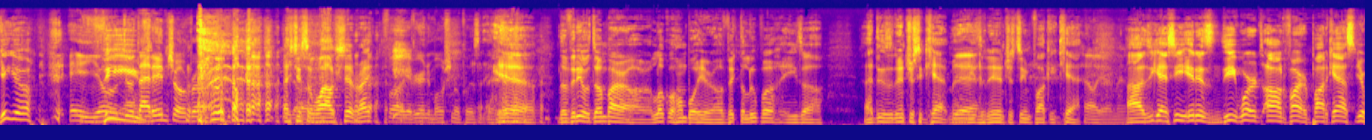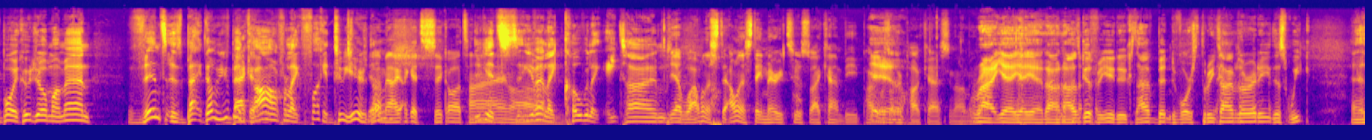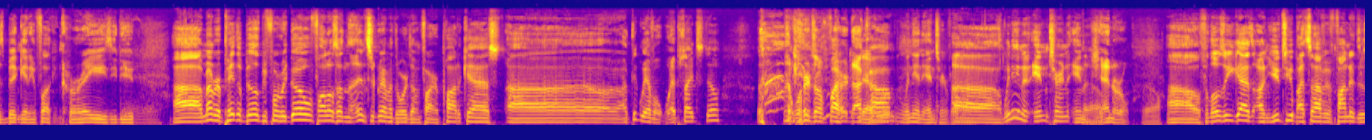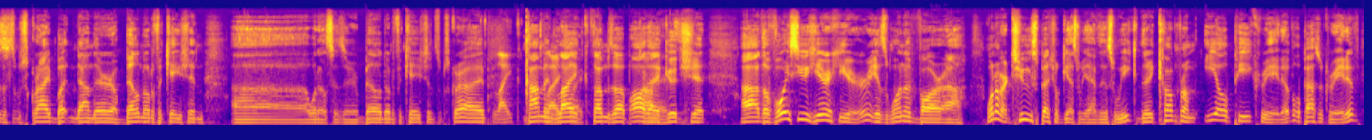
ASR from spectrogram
Yeah, Hey yo, dude, that intro, bro. that's just some wild shit, right? Fuck, if you're an emotional person. yeah, the video was done by our local homeboy here, uh, Victor Lupa. He's uh, that dude's an interesting cat, man. Yeah. He's an interesting fucking cat. Hell yeah, man. Uh, as you guys see, it is the Words on Fire podcast. Your boy Cujo, my man. Vince is back. Dude, you've Back been at- gone for like fucking two years, Yeah, dog. man, I, I get sick all the time. you get sick. you've had like COVID like eight times. yeah, well, I want to stay. I want to stay married too, so I can't be part of those other podcasts. You know what I mean? Right. Yeah. Yeah. Yeah. No. No. It's good for you, dude. Because I've been divorced three times already this week, and it's been getting fucking crazy, dude. Uh, remember, pay the bills before we go. Follow us on the Instagram at the Words on Fire podcast. Uh, I think we have a website still. thewordsonfire.com. Yeah, we, we need an intern for that. Uh, we need an intern in general. Yeah. Uh, for those of you guys on YouTube, I still haven't found it. There's a subscribe button down there, a bell notification. Uh, what else is there? Bell notification, subscribe, Like. comment, like, Like, like. thumbs up, all that good shit. Uh, the voice you hear here is one of our uh, one of our two special guests we have this week. They come from ELP Creative, El Paso Creative.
